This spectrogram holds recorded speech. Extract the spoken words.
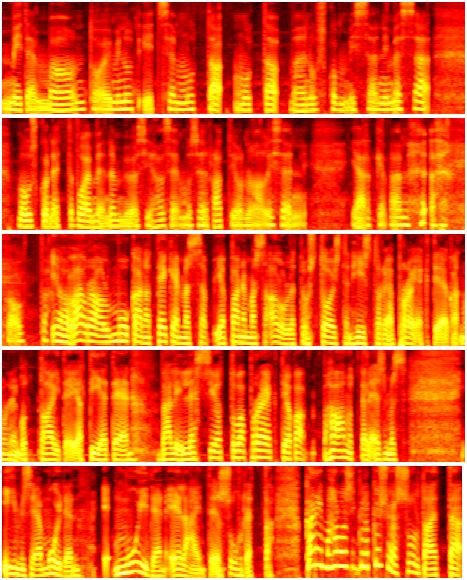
miten mä oon toiminut itse, mutta, mutta mä en usko missään nimessä. Mä uskon, että voi mennä myös ihan semmoisen rationaalisen, järkevän kautta. Joo, Laura on ollut mukana tekemässä ja panemassa alulle toisten historiaprojektia, joka on niin kuin taiteen ja tieteen välille sijoittuva projekti, joka hahmottelee esimerkiksi ihmisiä ja muiden, muiden eläinten suhdetta. Kari, mä haluaisin kyllä kysyä sulta, että,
